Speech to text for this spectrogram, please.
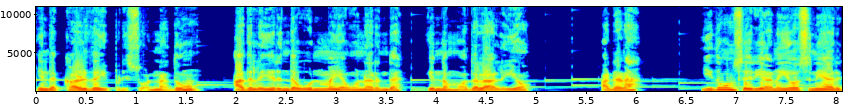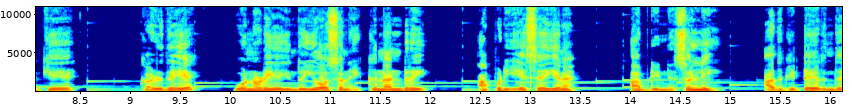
இந்த கழுதை இப்படி சொன்னதும் அதுல இருந்த உண்மையை உணர்ந்த இந்த முதலாளியும் அடடா இதுவும் சரியான யோசனையா இருக்கே. கழுதையே உன்னுடைய இந்த யோசனைக்கு நன்றி. அப்படியே செய்யன அப்படின்னு சொல்லி அதுகிட்ட இருந்து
